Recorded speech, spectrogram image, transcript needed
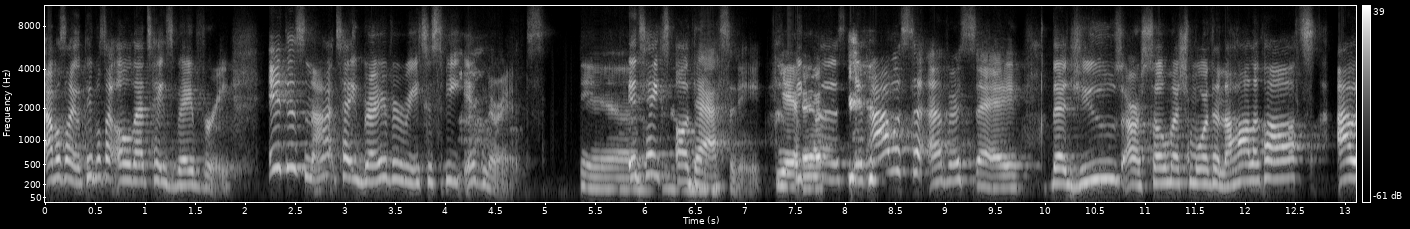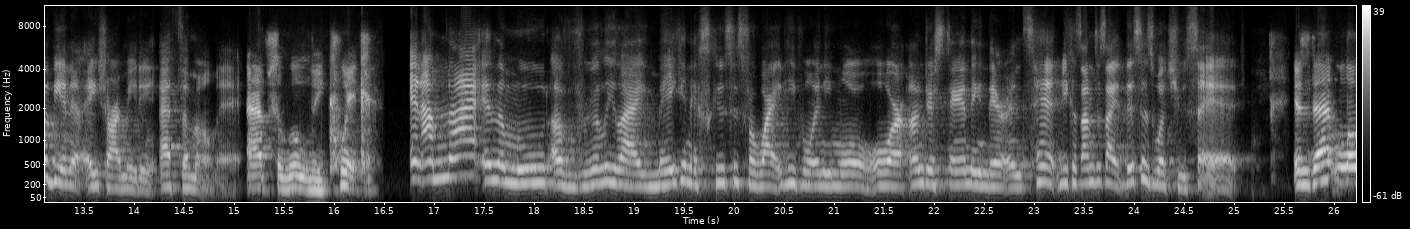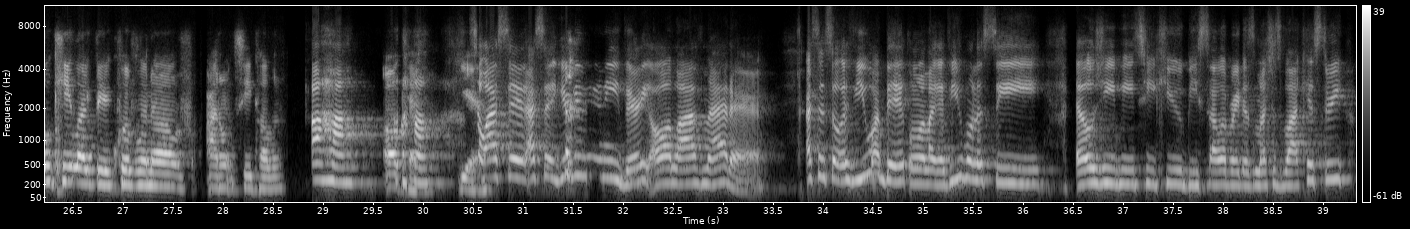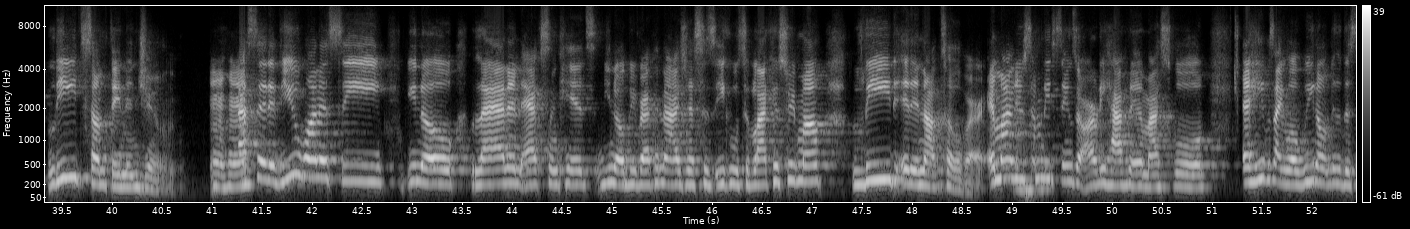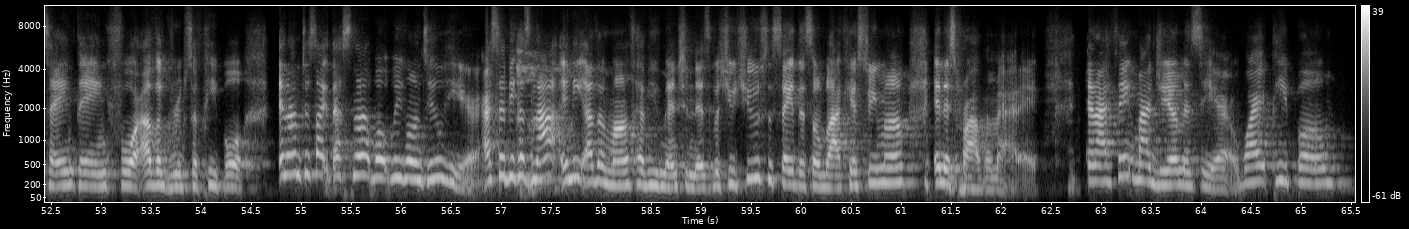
I was like, people say, oh, that takes bravery. It does not take bravery to speak ignorance. Yeah. It takes audacity. Yeah. Because if I was to ever say that Jews are so much more than the Holocaust, I would be in an HR meeting at the moment. Absolutely. Quick. And I'm not in the mood of really like making excuses for white people anymore or understanding their intent because I'm just like, this is what you said. Is that low key like the equivalent of I don't see color? Uh-huh. Okay. Uh-huh. Yeah. So I said, I said, you're giving me very all lives matter. I said, so if you are big on like if you want to see LGBTQ be celebrated as much as Black History, lead something in June. Mm-hmm. I said, if you want to see, you know, Latinx kids, you know, be recognized just as equal to Black History Month, lead it in October. And mind you, some of mm-hmm. these things are already happening in my school. And he was like, well, we don't do the same thing for other groups of people. And I'm just like, that's not what we're going to do here. I said, because not mm-hmm. any other month have you mentioned this, but you choose to say this on Black History Month, and it's mm-hmm. problematic. And I think my gem is here. White people,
